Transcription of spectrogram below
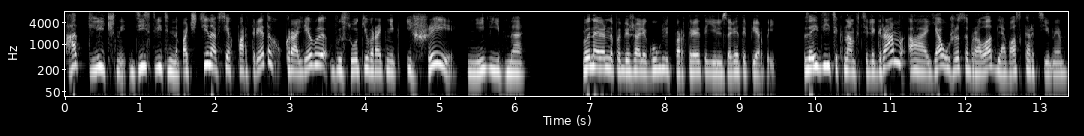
отличной. Действительно, почти на всех портретах у королевы высокий воротник, и шеи не видно. Вы, наверное, побежали гуглить портреты Елизаветы I. Зайдите к нам в Телеграм, а я уже собрала для вас картины.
